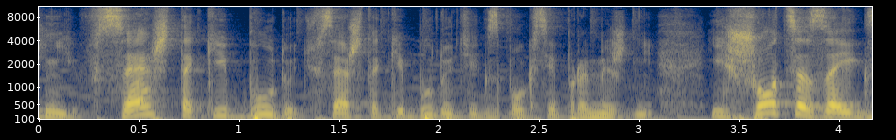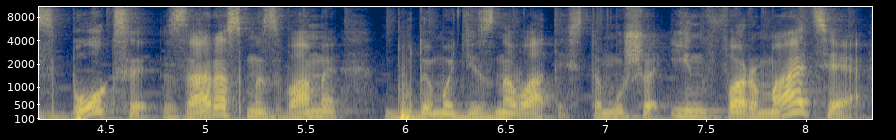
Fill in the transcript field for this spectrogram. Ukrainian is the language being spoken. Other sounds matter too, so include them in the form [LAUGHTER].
проміжні все ж таки будуть, все ж таки будуть Xbox проміжні. І що це за Xbox, зараз ми з вами будемо дізнаватись, тому що інформація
